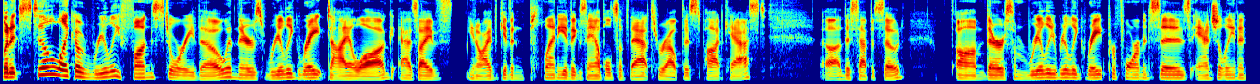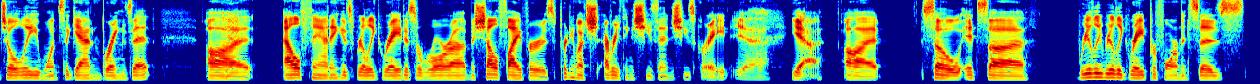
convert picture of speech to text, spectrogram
but it's still like a really fun story though and there's really great dialogue as i've you know i've given plenty of examples of that throughout this podcast uh, this episode um, there are some really really great performances angelina jolie once again brings it uh, Elle Fanning is really great as Aurora. Michelle Pfeiffer is pretty much everything she's in. She's great. Yeah. Yeah. Uh, so it's uh really really great performances,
